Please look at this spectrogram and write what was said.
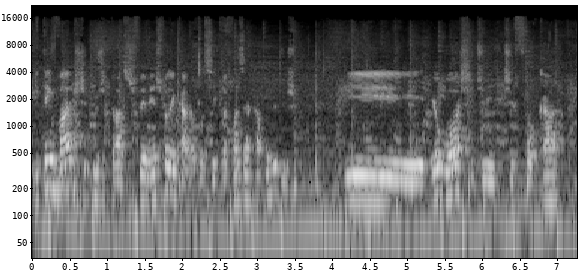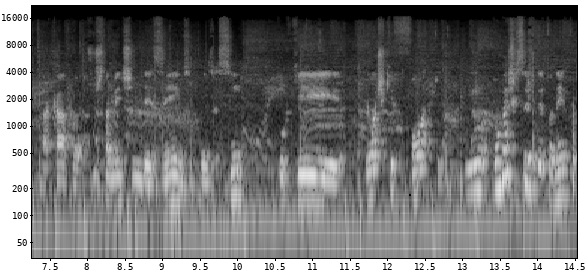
E tem vários tipos de traços diferentes. Falei, cara, você que vai fazer a capa do disco. E eu gosto de, de focar a capa justamente em desenhos e coisas assim, porque eu acho que foto, por mais que seja detonator,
